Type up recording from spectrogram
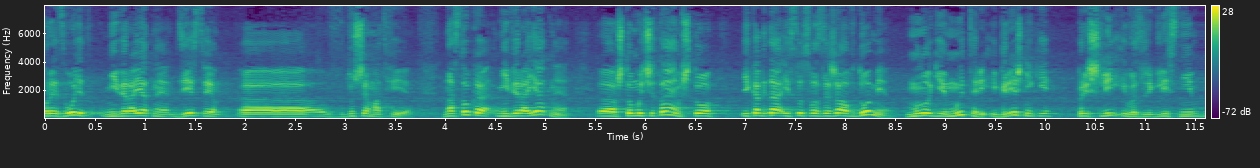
производят невероятное действие э, в душе Матфея. Настолько невероятное, э, что мы читаем, что и когда Иисус возлежал в доме, многие мытари и грешники пришли и возлегли с ним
